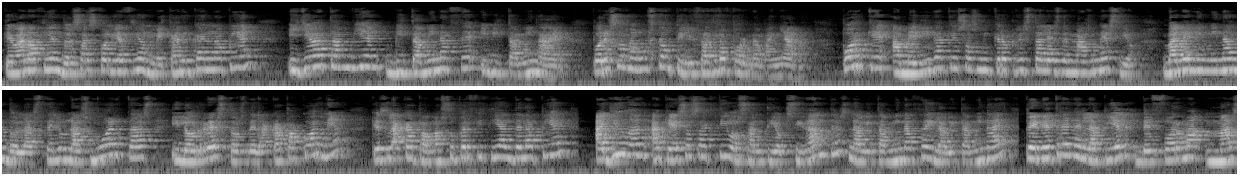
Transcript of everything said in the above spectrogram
que van haciendo esa exfoliación mecánica en la piel y lleva también vitamina C y vitamina E. Por eso me gusta utilizarlo por la mañana porque a medida que esos microcristales de magnesio van eliminando las células muertas y los restos de la capa córnea, que es la capa más superficial de la piel, ayudan a que esos activos antioxidantes, la vitamina C y la vitamina E, penetren en la piel de forma más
